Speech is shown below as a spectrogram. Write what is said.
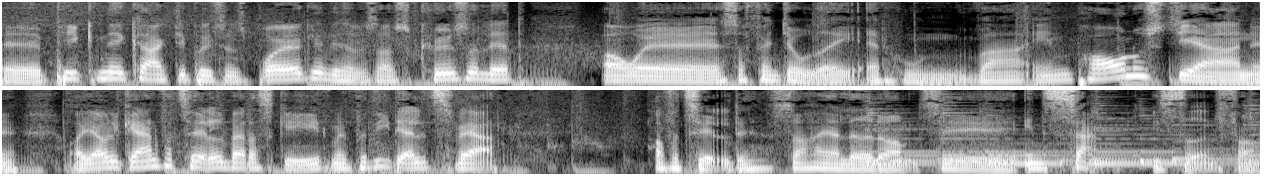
øh, picnic på Islands Brygge. Vi havde så også kysset lidt, og øh, så fandt jeg ud af, at hun var en pornostjerne. Og jeg vil gerne fortælle, hvad der skete, men fordi det er lidt svært at fortælle det, så har jeg lavet det om til en sang i stedet for.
